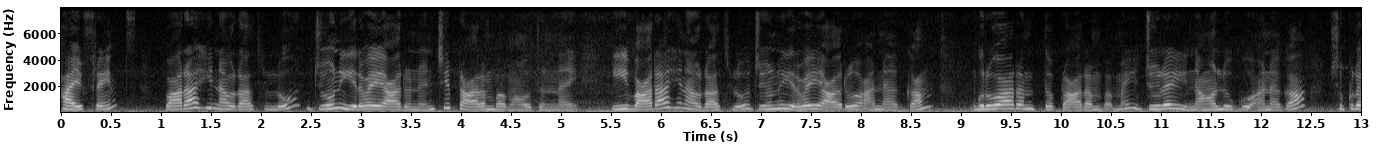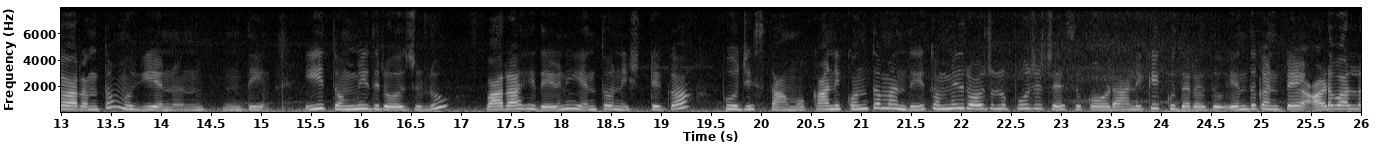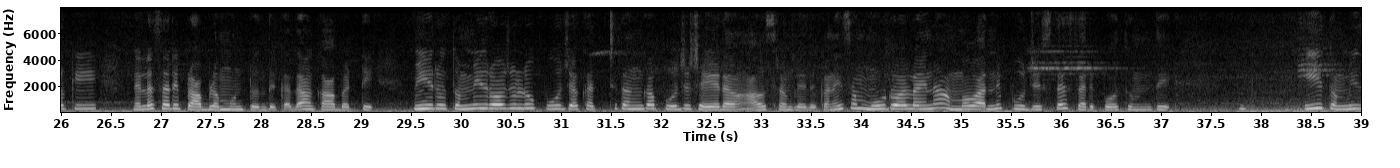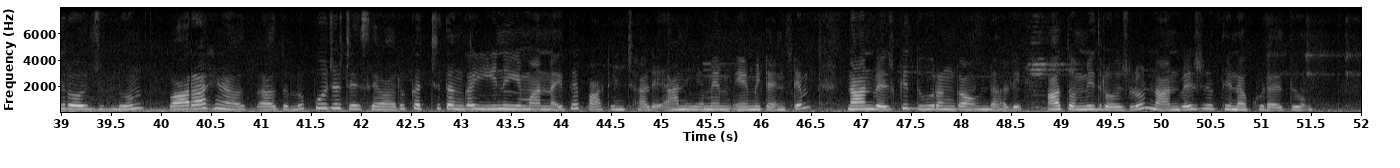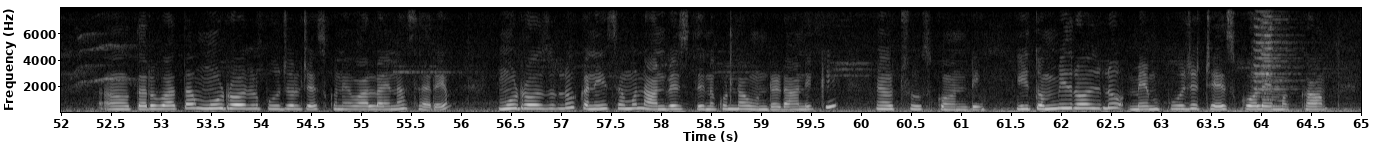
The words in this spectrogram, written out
Hi friends Varahi నవరాత్రులు June ఇరవై ఆరు నుంచి ప్రారంభమవుతున్నాయి. ఈ వారాహి నవరాత్రులు జూన్ ఇరవై ఆరు అనగా గురువారంతో ప్రారంభమై జూలై నాలుగు అనగా శుక్రవారంతో ముగియనుంది. ఈ తొమ్మిది రోజులు వారాహిదేవిని ఎంతో నిష్ఠగా పూజిస్తాము. కానీ కొంతమంది తొమ్మిది రోజులు పూజ చేసుకోవడానికి కుదరదు. ఎందుకంటే ఆడవాళ్ళకి నెలసరి ప్రాబ్లం ఉంటుంది కదా. కాబట్టి మీరు తొమ్మిది రోజులు పూజ ఖచ్చితంగా పూజ చేయడం అవసరం లేదు. కనీసం మూడు రోజులైనా అమ్మవారిని పూజిస్తే సరిపోతుంది. ఈ తొమ్మిది రోజులు వారాహి నవరాత్రులు పూజ చేసేవారు. ఖచ్చితంగా ఈ నియమాన్ని అయితే పాటించాలి. ఆ నియమం ఏమిటంటే నాన్ వెజ్కి దూరంగా ఉండాలి. ఆ తొమ్మిది రోజులు నాన్ వెజ్ తినకూడదు. తరువాత మూడు రోజులు పూజలు చేసుకునే వాళ్ళైనా సరే మూడు రోజులు కనీసము నాన్ వెజ్ తినకుండా ఉండడానికి చూసుకోండి. ఈ తొమ్మిది రోజులు మేము పూజ చేసుకోలేమక్క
